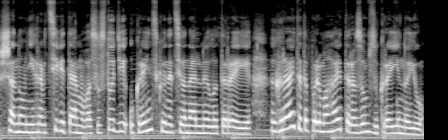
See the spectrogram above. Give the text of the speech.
Шановні гравці, вітаємо вас у студії Української національної лотереї. Грайте та перемагайте разом з Україною.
